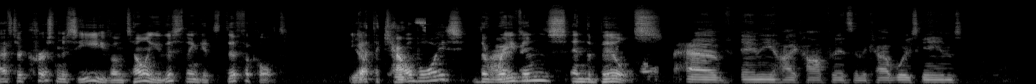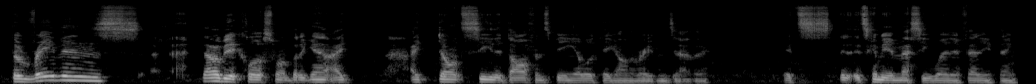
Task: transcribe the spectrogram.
after Christmas Eve, I'm telling you, this thing gets difficult. You Yep. got the Cowboys, the I- Ravens, and the Bills. have any high confidence in the Cowboys games. The Ravens, that would be a close one, but again, I I don't see the Dolphins being able to take on the Ravens either. It's it's gonna be a messy win if anything.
